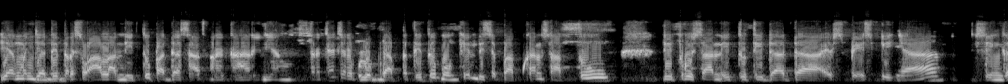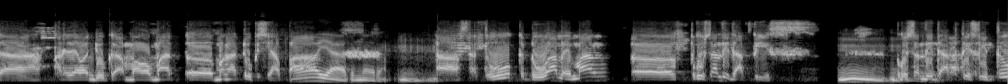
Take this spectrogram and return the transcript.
yang menjadi persoalan itu pada saat mereka hari ini yang tercecer belum dapat itu mungkin disebabkan satu di perusahaan itu tidak ada SPSP-nya sehingga karyawan juga mau mat, e, mengadu ke siapa. Oh ya benar. Nah, satu, kedua memang e, perusahaan tidak aktif. Hmm. Perusahaan tidak aktif itu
